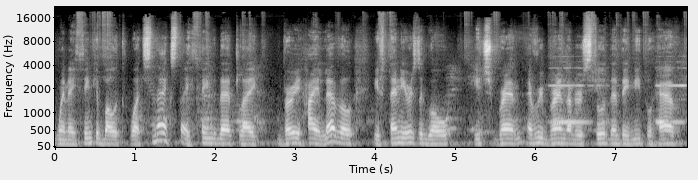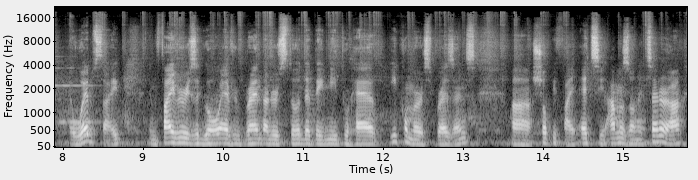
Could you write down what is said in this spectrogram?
when I think about what's next, I think that like very high level, if 10 years ago each brand, every brand understood that they need to have a website, and five years ago every brand understood that they need to have e-commerce presence, uh, Shopify, Etsy, Amazon, etc.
